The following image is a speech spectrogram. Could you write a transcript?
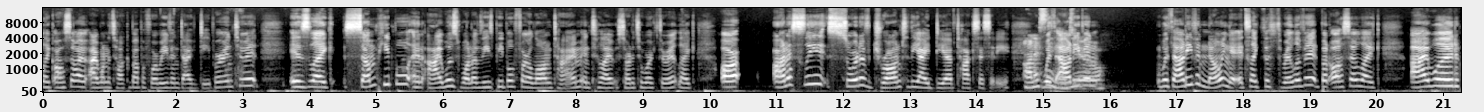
like also I, I want to talk about before we even dive deeper into it is like some people and I was one of these people for a long time until I started to work through it like are honestly sort of drawn to the idea of toxicity Honestly, Without even- without even knowing it. It's like the thrill of it, but also like I would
